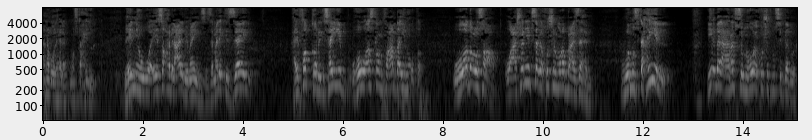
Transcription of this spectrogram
أنا بقولها لك مستحيل. لأن هو إيه صاحب العقل بيميز. الزمالك إزاي هيفكر يسيب وهو أصلا في عرض أي نقطة؟ ووضعه صعب. وعشان يكسب يخش المربع الذهبي. ومستحيل يقبل على نفسه إن هو يخش في نص الجدول.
